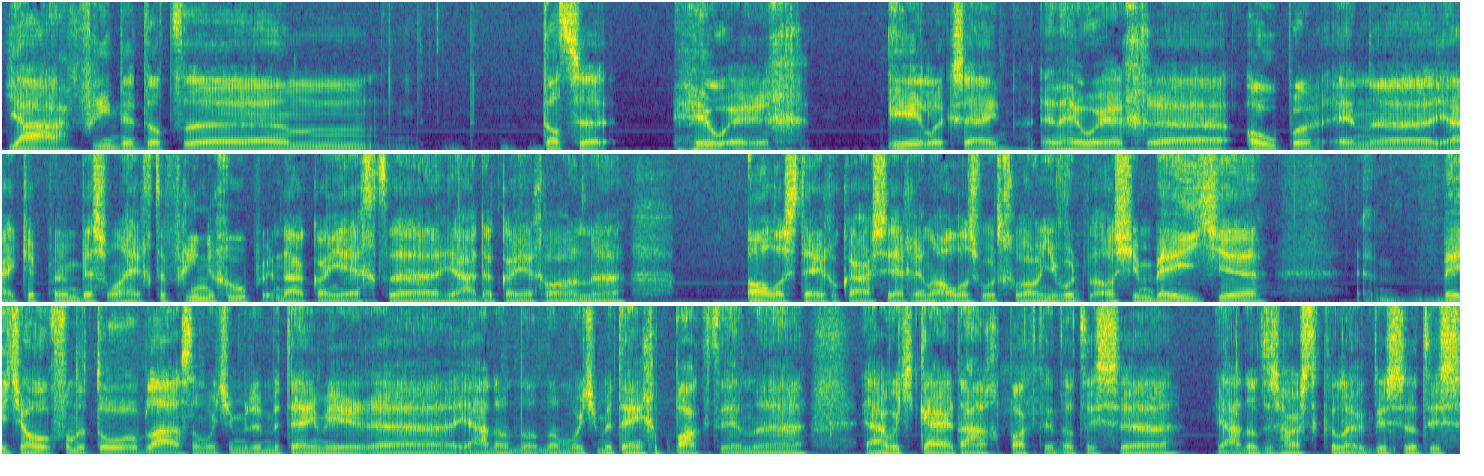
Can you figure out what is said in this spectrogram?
Ja, vrienden, dat, uh, dat ze heel erg eerlijk zijn en heel erg uh, open. En uh, ja, ik heb een best wel een hechte vriendengroep. En daar kan je echt, uh, ja, daar kan je gewoon alles tegen elkaar zeggen. En alles wordt gewoon, je wordt, als je een beetje, een beetje hoog van de toren blaast, dan word je meteen weer, ja, dan, dan, dan word je meteen gepakt. En ja, word je keihard aangepakt. En dat is. ja, dat is hartstikke leuk. Dus dat is,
